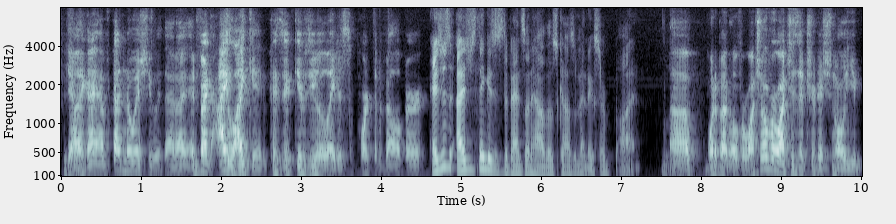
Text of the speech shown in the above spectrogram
For Yeah, sure. like I, I've got no issue with that. I, in fact, I like it because it gives you a way to support the developer. It's just I just think it just depends on how those cosmetics are bought. Uh, what about Overwatch? Overwatch is a traditional. You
